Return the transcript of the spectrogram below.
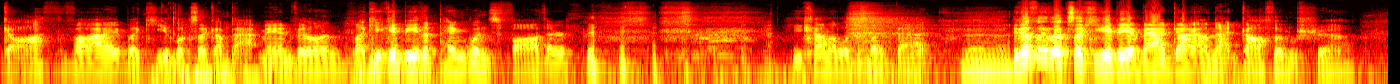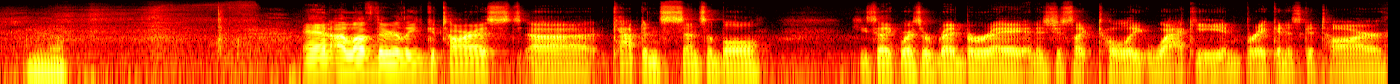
goth vibe. Like he looks like a Batman villain. Like he could be the Penguin's father. he kind of looks like that. Yeah. He definitely looks like he could be a bad guy on that Gotham show. Yeah. And I love their lead guitarist, uh, Captain Sensible. He's like wears a red beret and is just like totally wacky and breaking his guitar,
